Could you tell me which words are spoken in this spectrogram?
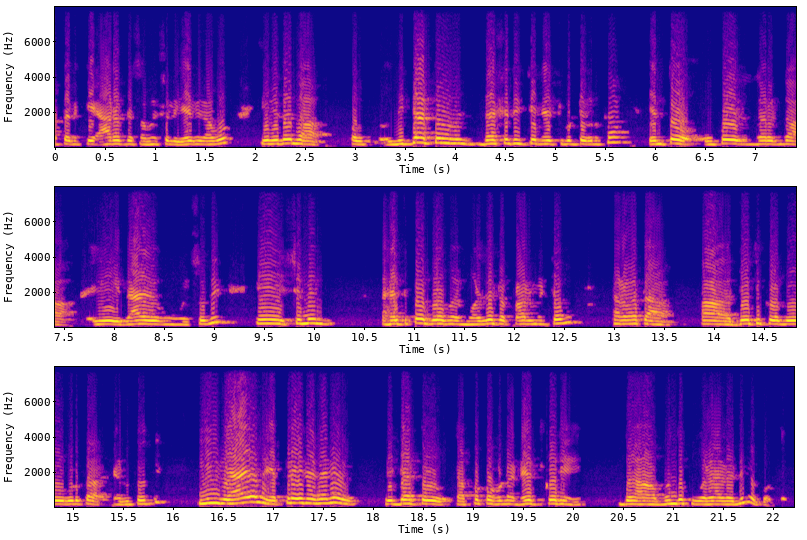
అతనికి ఆరోగ్య సమస్యలు ఏమి కావు ఈ విధంగా విద్యార్థులు దశ నుంచి నేర్చుకుంటే కనుక ఎంతో ఉపయోగకరంగా ఈ వ్యాయామం వస్తుంది. ఈ స్విమ్మింగ్ హెల్త్ క్లబ్లో మేము మొదట ప్రారంభించాము. తర్వాత ఆ జ్యోతి క్లబ్ కూడా జరుగుతుంది. ఈ వ్యాయామం ఎప్పుడైనా కానీ విద్యార్థులు తప్పకుండా నేర్చుకొని ముందుకు వెళ్ళాలని నేను కోరుతున్నాను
